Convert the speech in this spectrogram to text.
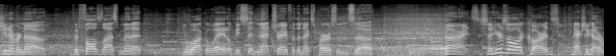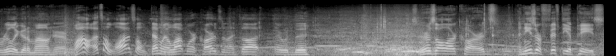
You never know. If it falls last minute, you walk away, it'll be sitting in that tray for the next person. So, all right. So here's all our cards. We actually got a really good amount here. Wow, that's a lot. That's a, definitely a lot more cards than I thought there would be. So there's all our cards, and these are 50 apiece.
